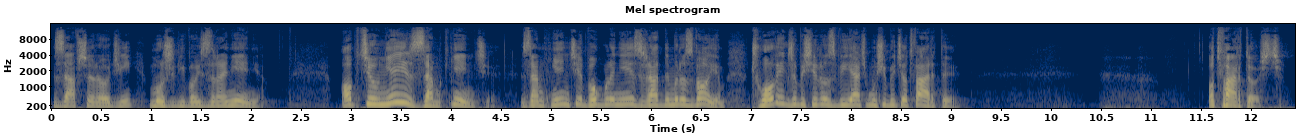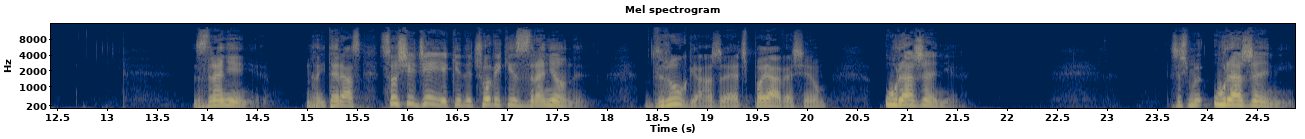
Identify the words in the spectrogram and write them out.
zawsze rodzi możliwość zranienia. Opcją nie jest zamknięcie. Zamknięcie w ogóle nie jest żadnym rozwojem. Człowiek, żeby się rozwijać, musi być otwarty. Otwartość. Zranienie. No i teraz, co się dzieje, kiedy człowiek jest zraniony? Druga rzecz pojawia się urażenie. Jesteśmy urażeni.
